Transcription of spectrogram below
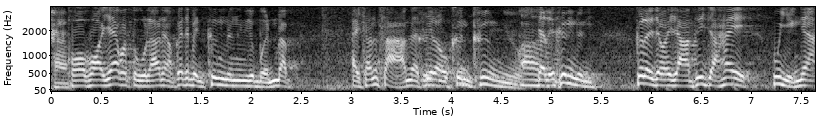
ครับพอพอแยกประตูแล้วเนี่ยก็จะเป็นครึ่งหนึ่งอยู่เหมือนแบบไอ้ชั้นสามเนี่ยที่เราขึ้นครึ่งๆอยู่จะเหลยครึ่งหนึ่งก็เลยจะพยายามที่จะให้ผู้หญิงเนี่ย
